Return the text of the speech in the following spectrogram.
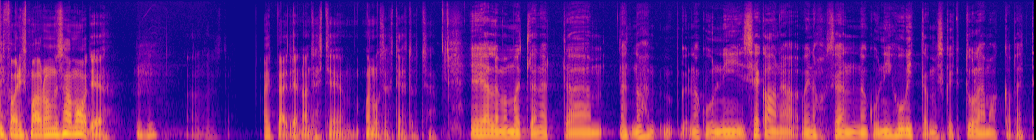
iPhone'is ma arvan samamoodi mm. -hmm iPadil on hästi mõnusaks tehtud see. ja jälle ma mõtlen, et, äh, et noh, nagu nii segane või noh, see on nagu nii huvitav, mis kõik tulema hakkab, et.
